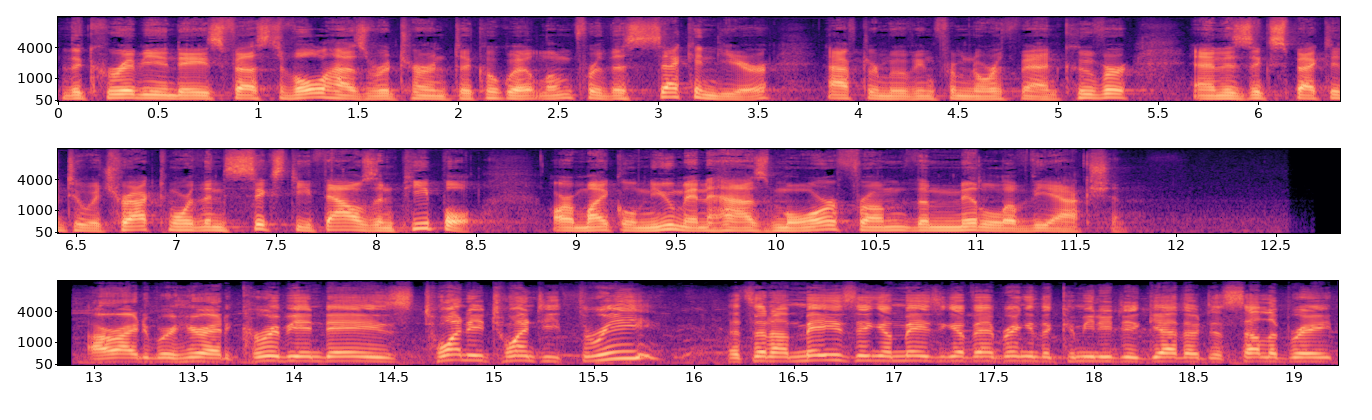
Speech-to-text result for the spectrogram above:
The Caribbean Days Festival has returned to Coquitlam for the second year after moving from North Vancouver and is expected to attract more than 60,000 people. Our Michael Newman has more from the middle of the action. All right, we're here at Caribbean Days 2023. It's an amazing, amazing event bringing the community together to celebrate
